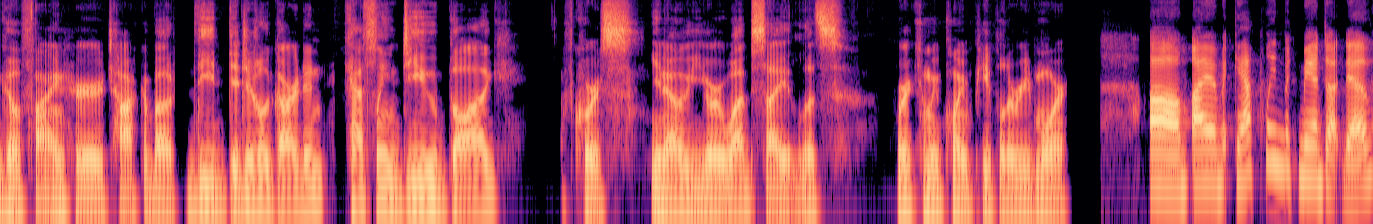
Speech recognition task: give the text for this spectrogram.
Go find her talk about the digital garden. Kathleen, do you blog? Of course, you know, your website. Let's where can we point people to read more? Um, I am at kathleenmcmahon.dev,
